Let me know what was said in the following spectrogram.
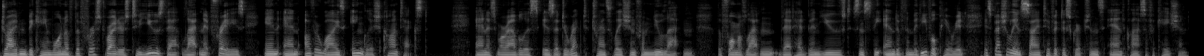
Dryden became one of the first writers to use that Latinate phrase in an otherwise English context. Annus Mirabilis is a direct translation from New Latin, the form of Latin that had been used since the end of the medieval period, especially in scientific descriptions and classification.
